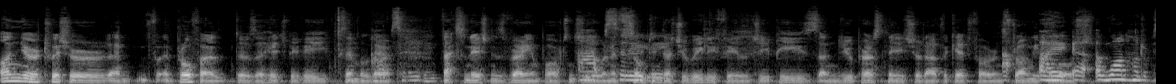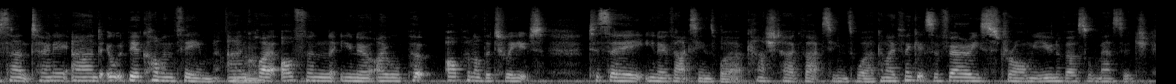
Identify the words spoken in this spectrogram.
On your Twitter um, f- uh, profile, there's a HPV symbol there. Absolutely. Vaccination is very important to you, and it's something that you really feel GPs and you personally should advocate for and strongly I, promote. uh, 100% Tony, and it would be a common theme. And Mhm. quite often, you know, I will put up another tweet to say, you know, vaccines work, hashtag vaccines work. And I think it's a very strong universal message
